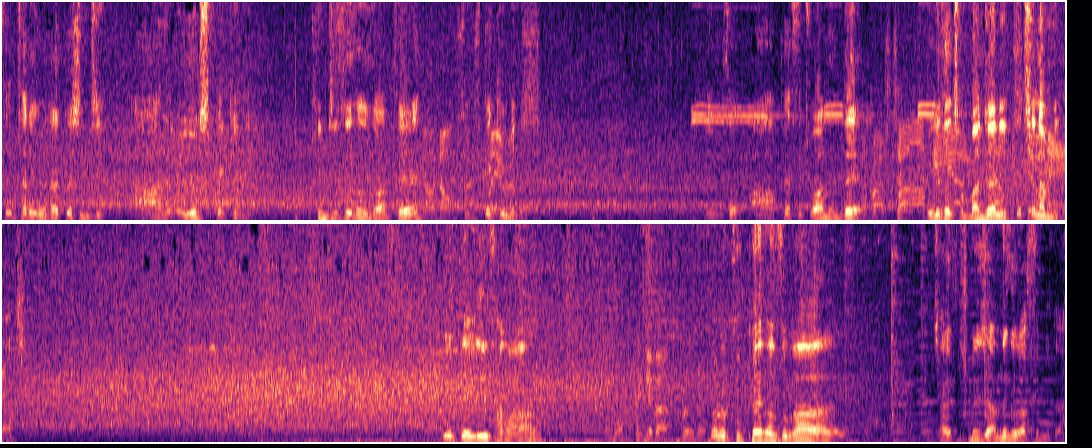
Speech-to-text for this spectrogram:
센터링을 갈 것인지 아 네, 역시 뺏기네요. 김지수 선수한테 뺏깁니다. 여기서 아 패스 좋았는데 여기서 전반전이 끝이 납니다. end. 1대1 상황. 오늘 부페 선수가 잘 풀리지 않는 것 같습니다.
